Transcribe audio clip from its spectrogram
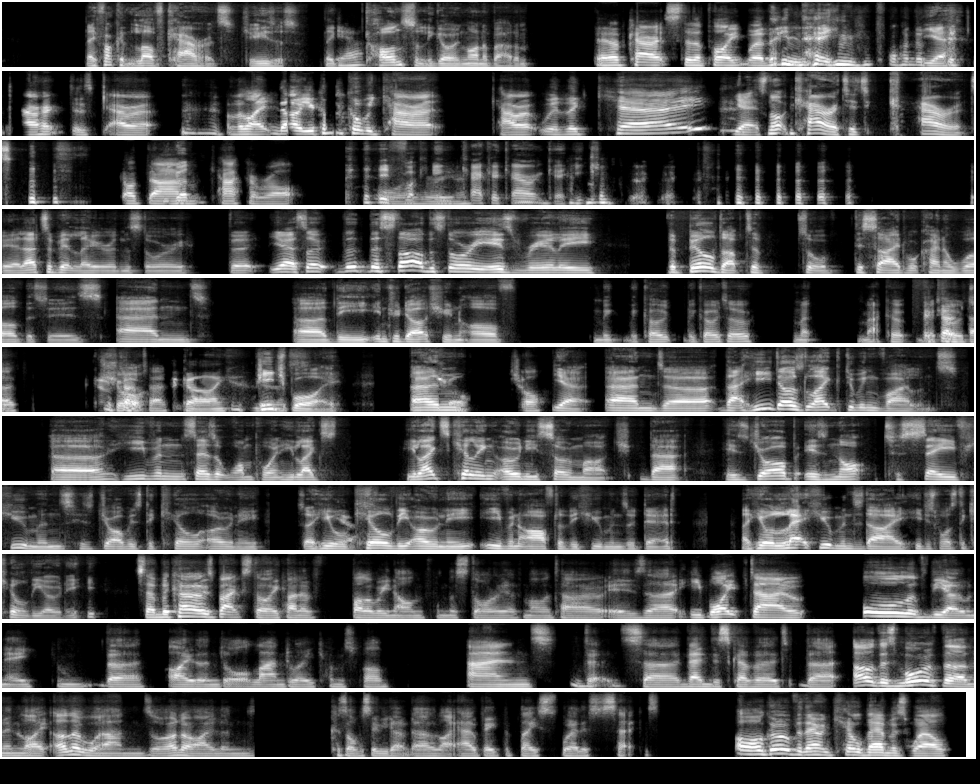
They fucking love carrots. Jesus, they're Yeah. constantly going on about them. They love carrots to the point where they name one of Yeah. the characters Carrot. We're like, no, you can't call me Carrot. Carrot with a K. Yeah, it's not carrot, it's carrot. Goddamn Kakarot. You Oh, fucking caca carrot cake. yeah, that's a bit later in the story. But yeah, so the the start of the story is really the build up to sort of decide what kind of world this is, and uh, the introduction of Mik- Miko- Mikoto, Ma- Mako- Mikoto, Mikoto. Sure. Mikoto. The guy. Peach Yes. Boy, and Sure. Sure. Yeah, and uh, that he does like doing violence. Uh, he even says at one point he likes he likes killing Oni so much that his job is not to save humans. His job is to kill Oni. So he will Yes. kill the Oni even after the humans are dead. Like he'll let humans die. He just wants to kill the Oni. So Mikoto's backstory, kind of following on from the story of Momotaro, is uh, he wiped out all of the Oni from the island or land where he comes from, and that's, uh, then discovered that oh, there's more of them in like other lands or other islands, because obviously we don't know like how big the place where this is set is. Oh, I'll go over there and kill them as well.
